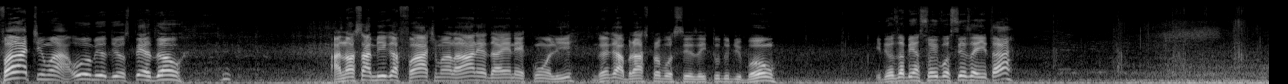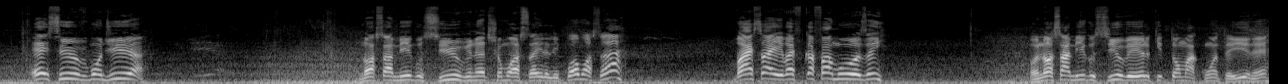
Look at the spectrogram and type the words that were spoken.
Fátima! Oh, meu Deus, perdão. A nossa amiga Fátima lá, né, da Enecom ali. Um grande abraço pra vocês aí, tudo de bom. Que Deus abençoe vocês aí, tá? Ei, Silvio, bom dia. Nosso amigo Silvio, né? Deixa eu mostrar ele ali. Pode mostrar? Vai sair, vai ficar famoso, hein? O nosso amigo Silvio, ele que toma conta aí, né?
